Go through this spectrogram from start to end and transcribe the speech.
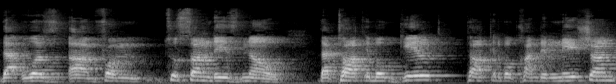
that was um, from two Sundays now that talking about guilt, talking about condemnation,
